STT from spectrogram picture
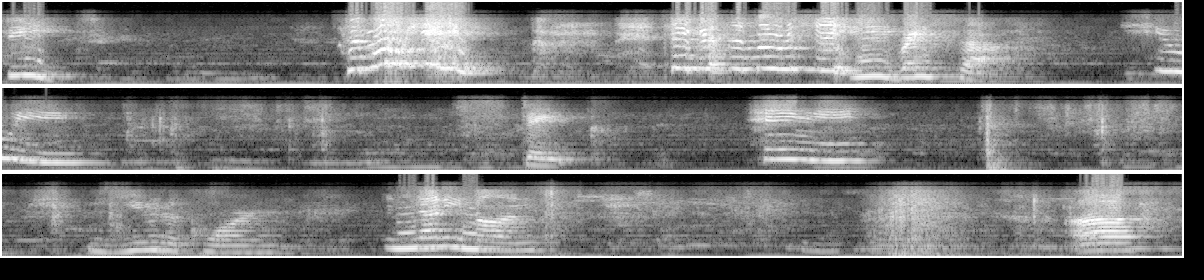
Seat. Samushi! Take a Samushi! Eraser. Huey. Steak. Hangy. Unicorn. Nuttymon. Uh,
